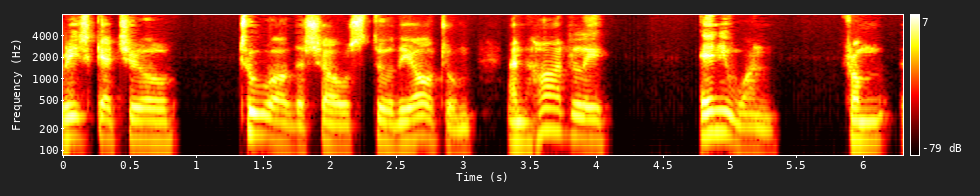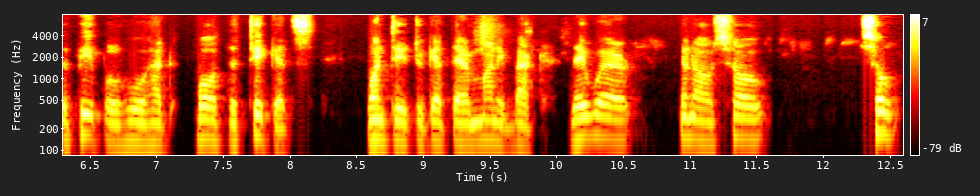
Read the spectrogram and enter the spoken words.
reschedule two of the shows to the autumn and hardly anyone from the people who had bought the tickets wanted to get their money back. They were you know so so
